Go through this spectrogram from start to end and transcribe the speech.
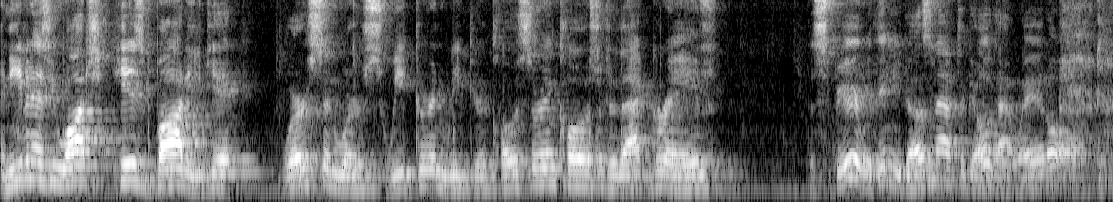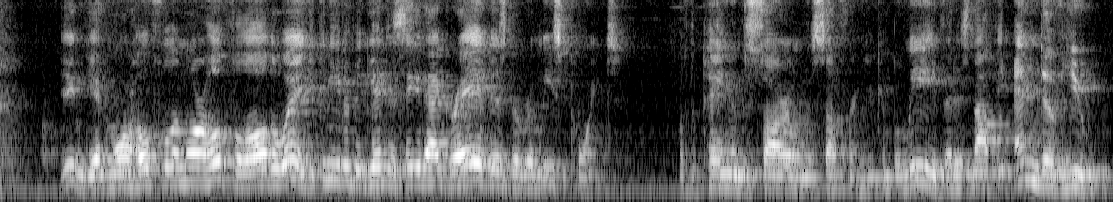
And even as you watch his body get worse and worse, weaker and weaker, closer and closer to that grave, the spirit within you doesn't have to go that way at all. You can get more hopeful and more hopeful all the way. You can even begin to see that grave is the release point of the pain and the sorrow and the suffering. You can believe that it's not the end of you.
